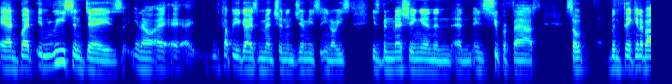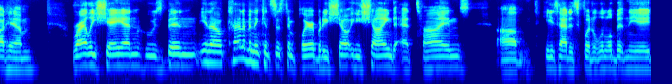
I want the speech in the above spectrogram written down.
And but in recent days, you know, I, I, a couple of you guys mentioned, and Jimmy's, you know, he's he's been meshing in and and he's super fast. So been thinking about him. Riley Sheahan, who's been, you know, kind of an inconsistent player, but he show he shined at times. Um, he's had his foot a little bit in the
